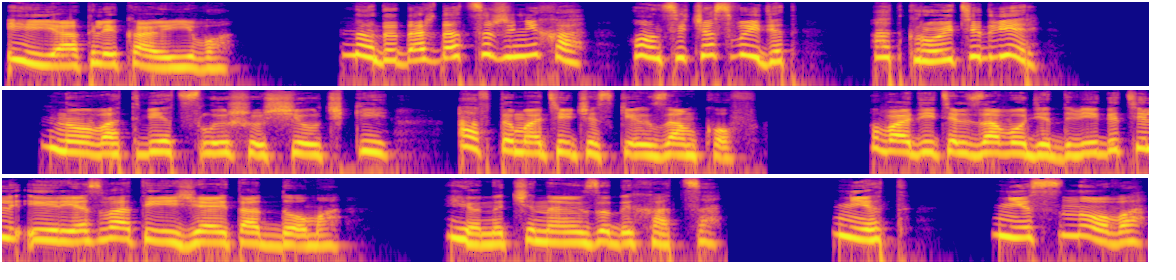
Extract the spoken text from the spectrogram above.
и я окликаю его. «Надо дождаться жениха, он сейчас выйдет! Откройте дверь!» Но в ответ слышу щелчки автоматических замков. Водитель заводит двигатель и резво отъезжает от дома. Я начинаю задыхаться. Нет, не снова,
